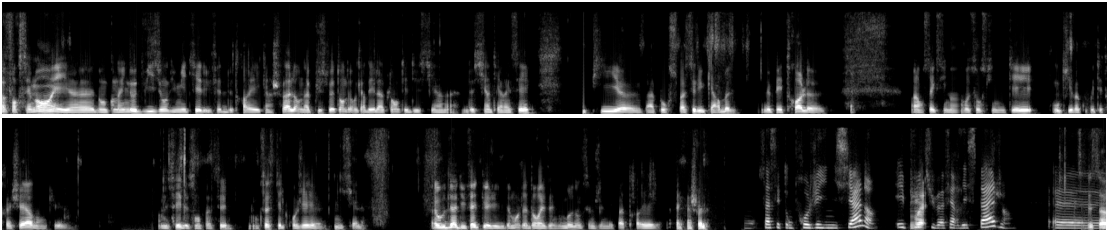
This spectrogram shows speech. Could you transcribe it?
pas forcément. Et euh, donc, on a une autre vision du métier du fait de travailler avec un cheval. On a plus le temps de regarder la plante et de s'y, de s'y intéresser. Et puis, euh, bah, pour se passer du carbone, le pétrole, euh, on sait que c'est une ressource limitée ou qui va coûter très cher. Donc, on essaye de s'en passer. Donc, ça, c'était le projet initial. Au-delà du fait que, évidemment, j'adore les animaux, donc ça ne me gênait pas de travailler avec un cheval. Ça, c'est ton projet initial. Et puis, tu vas faire des stages. c'est ça.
